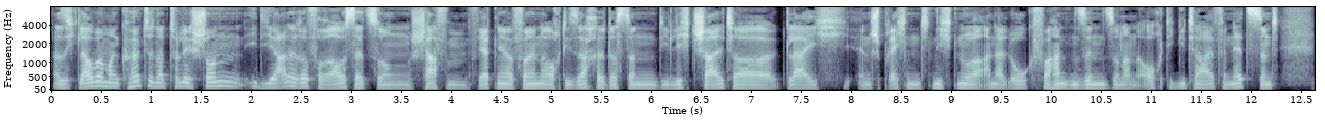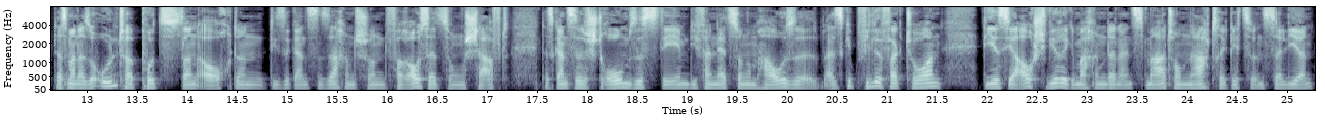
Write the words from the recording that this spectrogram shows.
Also ich glaube, man könnte natürlich schon idealere Voraussetzungen schaffen. Wir hatten ja vorhin auch die Sache, dass dann die Lichtschalter gleich entsprechend nicht nur analog vorhanden sind, sondern auch digital vernetzt sind, dass man also unterputz dann auch dann diese ganzen Sachen schon Voraussetzungen schafft. Das ganze Stromsystem, die Vernetzung im Hause. Also es gibt viele Faktoren, die es ja auch schwierig machen, dann ein Smart Home nachträglich zu installieren.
